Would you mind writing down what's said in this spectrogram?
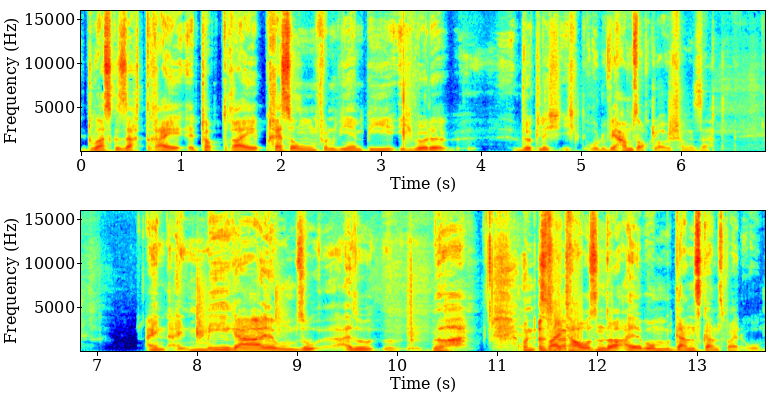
du hast gesagt, drei, äh, Top 3 Pressungen von VMP. Ich würde wirklich, ich, oder wir haben es auch, glaube ich, schon gesagt Ein, ein Mega-Album. So, also, äh, ja. Und es 2000er Album ganz, ganz weit oben.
